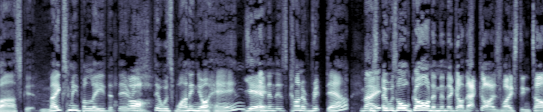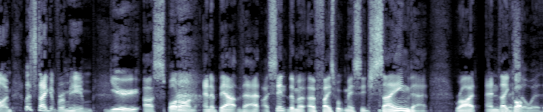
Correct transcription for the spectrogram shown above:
basket makes me believe that there is, Oh. there was one in your hand, Yeah. and then it's kind of ripped out, Mate. it was all gone, and then they go, "That guy's wasting time. Let's take it from him." You are spot on. and about that, I sent them a, a Facebook message saying that, right? And they An got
